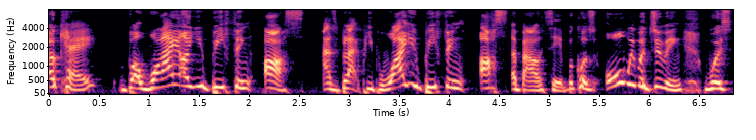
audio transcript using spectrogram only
Okay, but why are you beefing us as black people? Why are you beefing us about it? Because all we were doing was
